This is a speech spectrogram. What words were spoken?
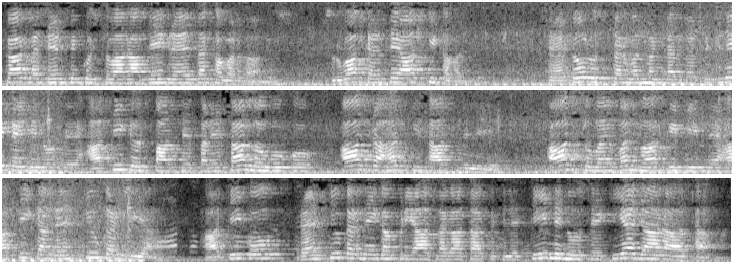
नमस्कार, मैं शेर सिंह कुश्तवार आप देख रहे द खबरदार न्यूज़। शुरुआत करते आज की खबर से। शहडोल उत्तर वन मंडल में पिछले कई दिनों से हाथी के उत्पात से परेशान लोगों को आज राहत की सांस मिली। है आज सुबह वन विभाग की टीम ने हाथी का रेस्क्यू कर लिया। है हाथी को रेस्क्यू करने का प्रयास लगातार पिछले तीन दिनों से किया जा रहा था।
